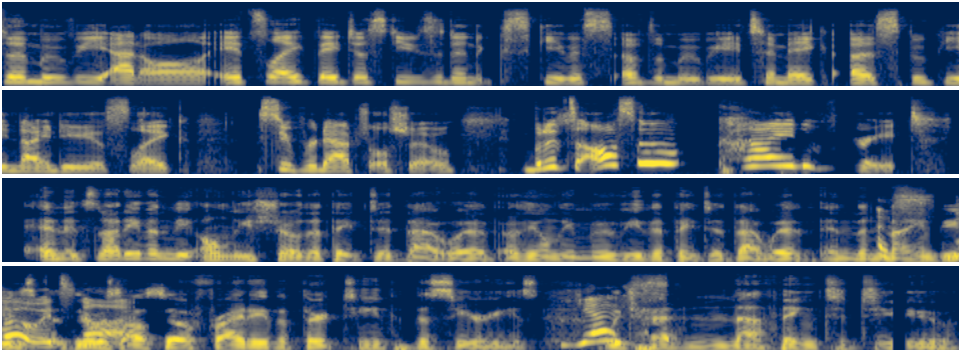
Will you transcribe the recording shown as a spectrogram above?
the movie at all. It's like they just used it an excuse of the movie to make a spooky 90s like supernatural show. But it's also kind of great. And it's not even the only show that they did that with, or the only movie that they did that with in the Yes, 90s. no, it's Because there was also Friday the 13th, the series, Yes. which had nothing to do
